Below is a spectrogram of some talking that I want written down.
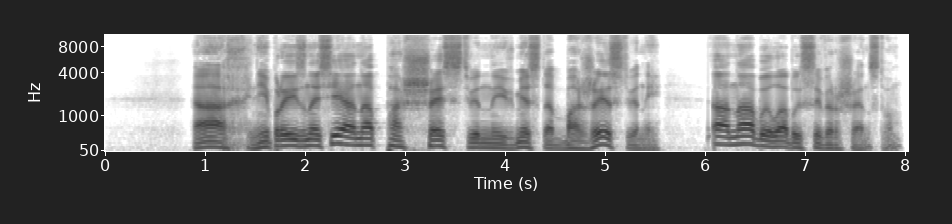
Ах, не произноси она «пошественный» вместо «божественный», она была бы совершенством.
